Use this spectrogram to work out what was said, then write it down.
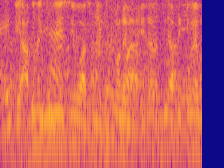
এই- এই আধুনিক যুগে এসেও আসলে চলে না। এটা আপনি কীভাবে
